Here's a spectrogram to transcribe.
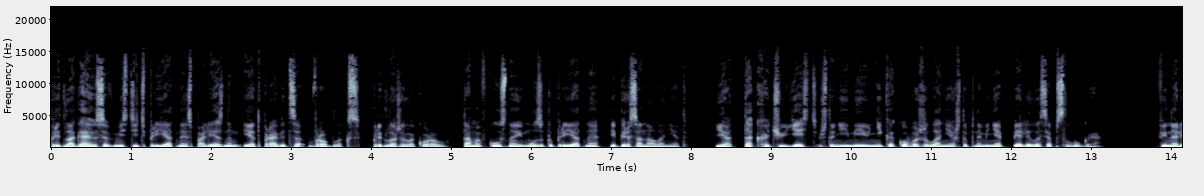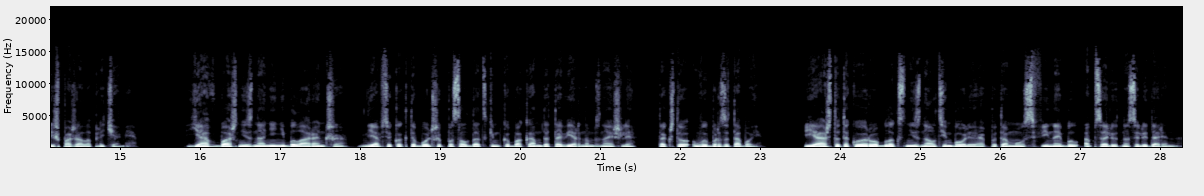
«Предлагаю совместить приятное с полезным и отправиться в Роблокс», — предложила Корал. «Там и вкусно, и музыка приятная, и персонала нет. Я так хочу есть, что не имею никакого желания, чтобы на меня пялилась обслуга». Фина лишь пожала плечами. «Я в башне знаний не была раньше. Я все как-то больше по солдатским кабакам да тавернам, знаешь ли. Так что выбор за тобой». Я, что такое Роблокс, не знал тем более, потому с Финой был абсолютно солидарен.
